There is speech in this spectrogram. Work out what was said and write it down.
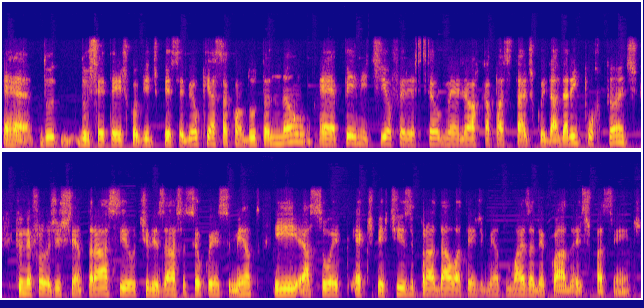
é, do, dos CTIs Covid percebeu, que essa conduta não é, permitia oferecer a melhor capacidade de cuidado. Era importante que o nefrologista nefrologista entrasse e utilizasse o seu conhecimento e a sua expertise para dar o atendimento mais adequado a esses pacientes.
